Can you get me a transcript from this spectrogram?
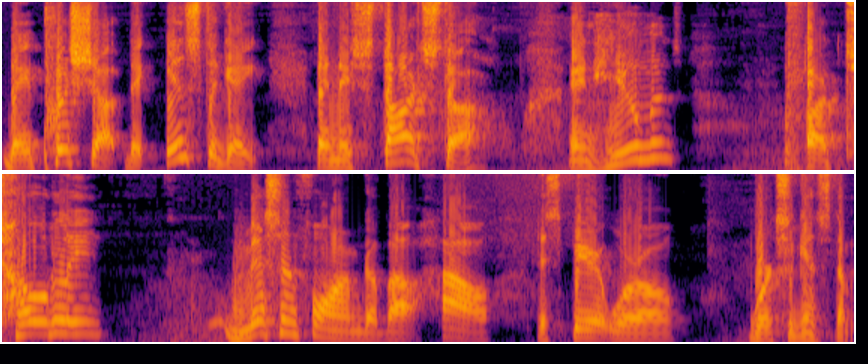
They push up, they instigate, and they start stuff. And humans are totally misinformed about how the spirit world works against them.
